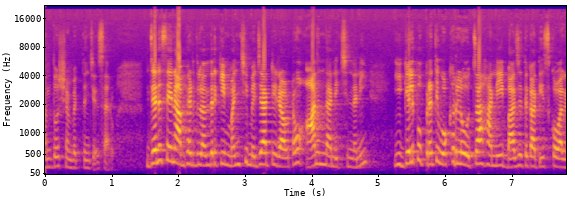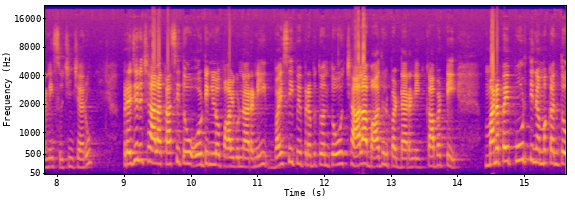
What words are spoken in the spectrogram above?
సంతోషం వ్యక్తం చేశారు. జనసేన అభ్యర్థులందరికీ మంచి మెజార్టీ రావటం ఆనందాన్నిచ్చిందని ఈ గెలుపు ప్రతి ఒక్కరిలో ఉత్సాహాన్ని బాధ్యతగా తీసుకోవాలని సూచించారు. ప్రజలు చాలా కసితో ఓటింగ్లో పాల్గొన్నారని వైసీపీ ప్రభుత్వంతో చాలా బాధలు పడ్డారని. కాబట్టి మనపై పూర్తి నమ్మకంతో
